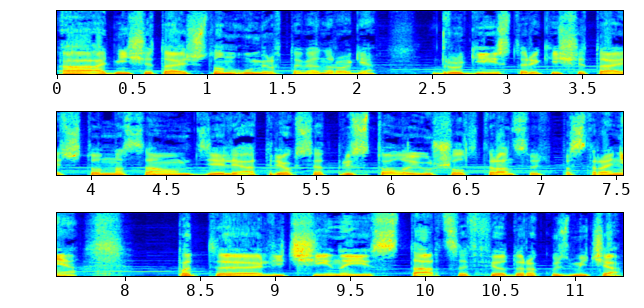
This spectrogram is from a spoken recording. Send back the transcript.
а, одни считают, что он умер в Таганроге, другие историки считают, что он на самом деле отрекся от престола и ушел странствовать по стране под э, личиной старца Федора Кузьмича.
